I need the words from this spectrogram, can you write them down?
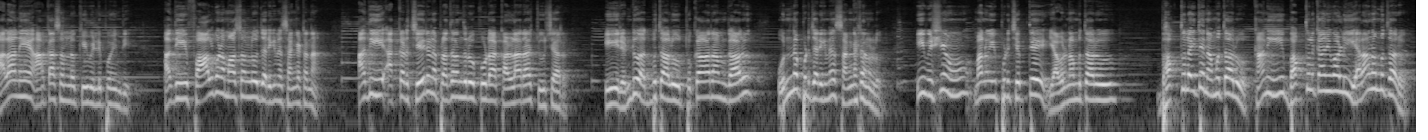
అలానే ఆకాశంలోకి వెళ్ళిపోయింది. అది ఫాల్గుణ మాసంలో జరిగిన సంఘటన. అది అక్కడ చేరిన ప్రజలందరూ కూడా కళ్ళారా చూశారు. ఈ రెండు అద్భుతాలు తుకారాం గారు ఉన్నప్పుడు జరిగిన సంఘటనలు. ఈ విషయం మనం ఇప్పుడు చెప్తే ఎవరు నమ్ముతారు? భక్తులైతే నమ్ముతారు కానీ భక్తులు కాని వాళ్ళు ఎలా నమ్ముతారు?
